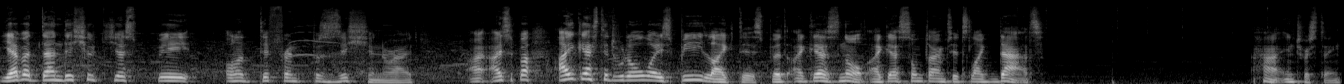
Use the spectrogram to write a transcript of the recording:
Yeah, but then this should just be on a different position, right? I, I suppose I guessed it would always be like this, but I guess not. I guess sometimes it's like that. Huh, interesting.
